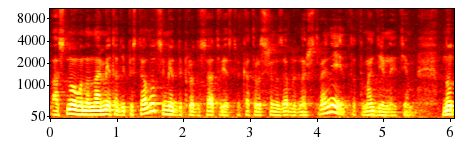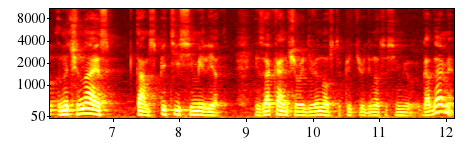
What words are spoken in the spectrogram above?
основано на методе Пестолоца, методе природосоответствия, который совершенно забыт в нашей стране, это там отдельная тема. Но начиная с, там, с 5-7 лет и заканчивая 95-97 годами,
